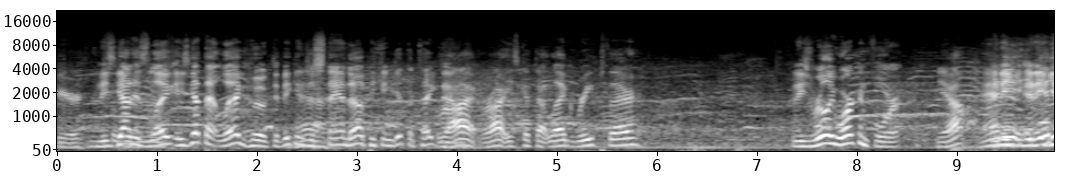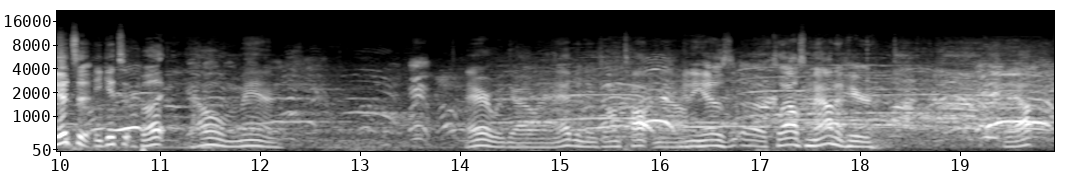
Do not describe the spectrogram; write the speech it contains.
here. And he's got his leg. He's got that leg hooked. If he can just stand up, he can get the takedown. Right, right. He's got that leg reaped there. And he's really working for it. Yeah, And he- and he gets it. He gets it, but oh man. There we go, and Evan is on top now. And he has uh, Clouse mounted here. yeah.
